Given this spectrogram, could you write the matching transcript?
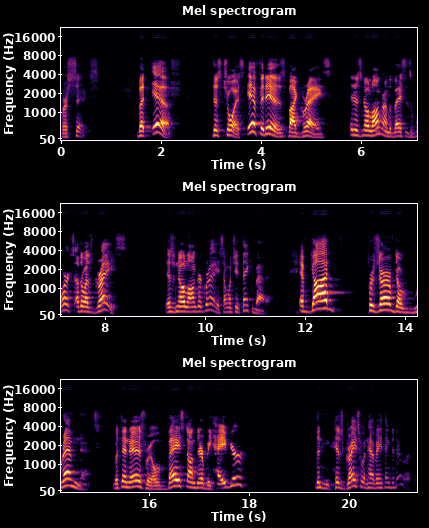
Verse 6. But if this choice, if it is by grace, it is no longer on the basis of works, otherwise, grace is no longer grace. I want you to think about it. If God preserved a remnant within Israel based on their behavior, then his grace wouldn't have anything to do with it.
